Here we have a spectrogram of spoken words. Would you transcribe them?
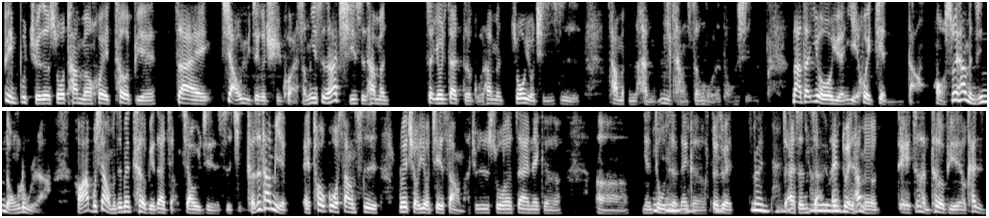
并不觉得说他们会特别在教育这个区块，什么意思呢？那其实他们。这尤其在德国，他们桌游其实是他们很日常生活的东西。那在幼儿园也会见到哦，所以他们已经融入了。好，它不像我们这边特别在讲教育这件事情。可是他们也诶，透过上次 Rachel 也有介绍嘛，就是说在那个呃年度的那个对对论坛爱生展，哎，对他们有哎，这很特别，哦开始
